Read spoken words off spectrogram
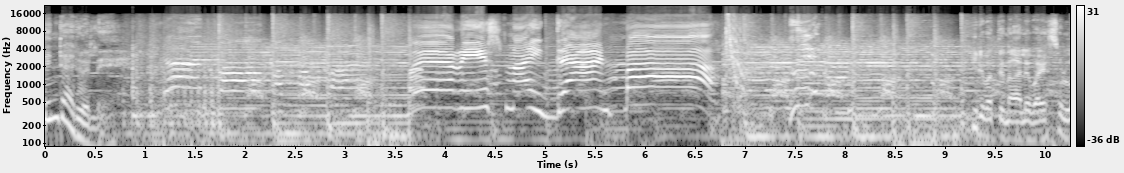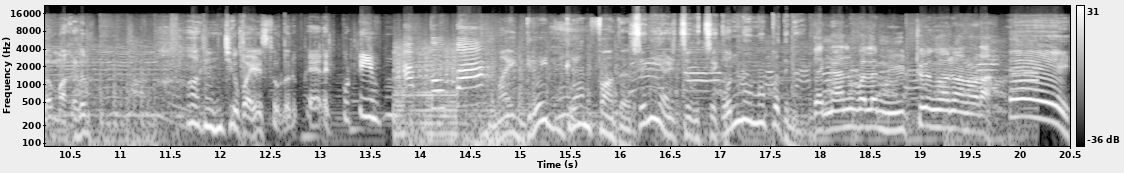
നിന്റെ ആരുമല്ലേ? ഇരുപത്തിനാല് വയസ്സുള്ള മകളും അഞ്ചു വയസ്സുള്ളൊരു പേരക്കുട്ടിയും. മൈ ഗ്രേറ്റ് ഗ്രാൻഡ് ഫാദർ ശനിയാഴ്ച ഉച്ചയ്ക്ക് ഒന്ന് മുപ്പതിന്. ഇതെങ്ങാനും വല്ല മീറ്റു എങ്ങാനും ആണോടാ? ഏയ്!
